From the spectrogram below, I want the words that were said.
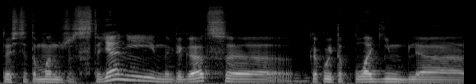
То есть это менеджер состояний, навигация, какой-то плагин для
